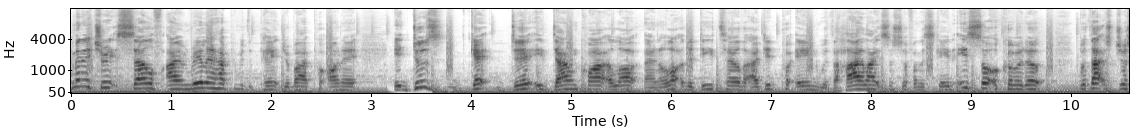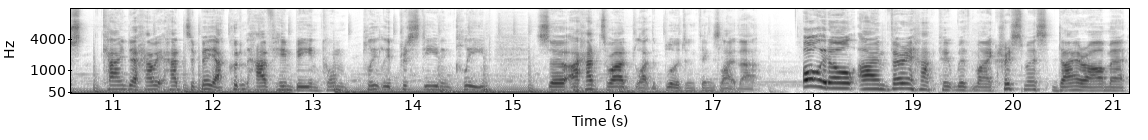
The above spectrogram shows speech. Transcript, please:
Miniature itself, I'm really happy with the paint job I put on it. It does get dirtied down quite a lot and a lot of the detail that I did put in with the highlights and stuff on the skin is sort of covered up but that's just kind of how it had to be. I couldn't have him being completely pristine and clean so I had to add like the blood and things like that. All in all, I'm very happy with my Christmas diorama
